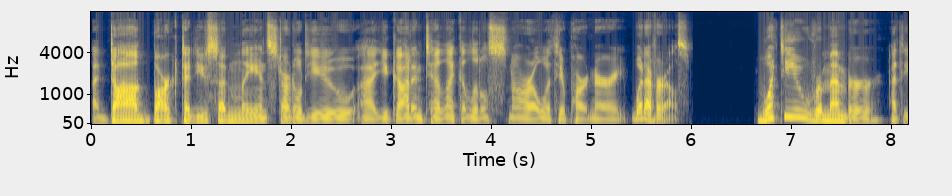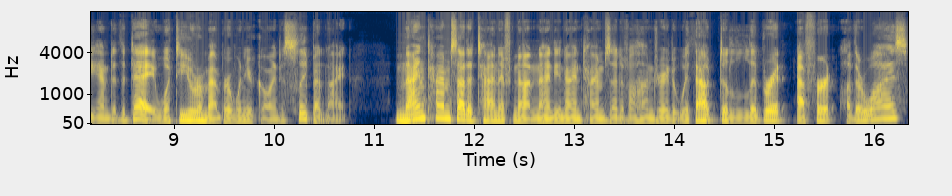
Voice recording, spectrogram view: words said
a dog barked at you suddenly and startled you, uh, you got into like a little snarl with your partner, whatever else. What do you remember at the end of the day? What do you remember when you're going to sleep at night? Nine times out of 10, if not 99 times out of 100, without deliberate effort otherwise,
